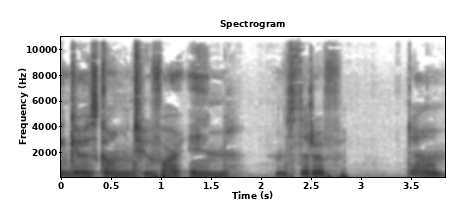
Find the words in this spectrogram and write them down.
Think it was going too far in instead of down.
